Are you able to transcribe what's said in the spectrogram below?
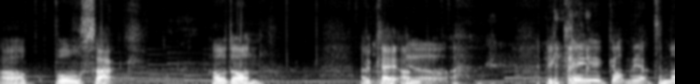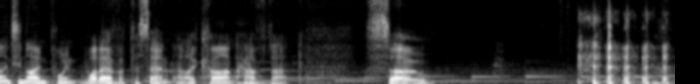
Oh, ballsack. Hold on. Okay, Oh, I'm. it, came, it got me up to 99 point whatever percent, and I can't have that. So,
